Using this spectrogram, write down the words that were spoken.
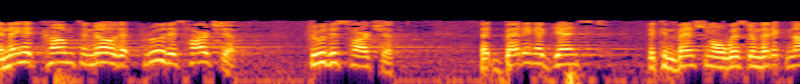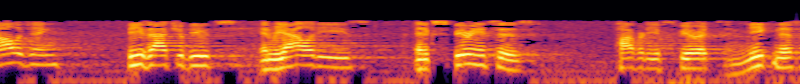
And they had come to know that through this hardship, through this hardship, that betting against the conventional wisdom, that acknowledging these attributes and realities and experiences, poverty of spirit and meekness,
